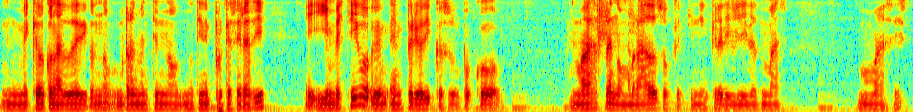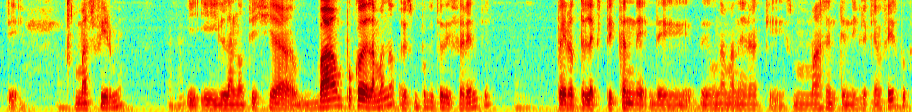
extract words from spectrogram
me quedo con la duda y digo, no, realmente no, no tiene por qué ser así. Y, investigo en, en, periódicos un poco más renombrados o que tienen credibilidad más, más este, más firme. Y, la noticia va un poco de la mano, es un poquito diferente, pero te la explican de, de, una manera que es más entendible que en Facebook.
